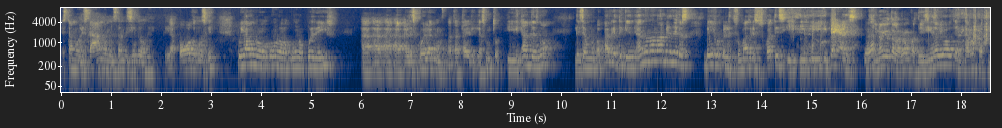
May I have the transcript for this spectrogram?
están molestando, me están diciendo de, de apodos, no sé Pues ya uno, uno, uno puede ir a, a, a la escuela a tratar el, asunto. Y antes no, le decía a uno, papá, fíjate que, ah, no, no, no, no dejas ve y rompele su madre sus cuates y, y, y, pégales, ¿verdad? Si no, yo te la rompo a ti. Y si no, yo te la rompo a ti.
